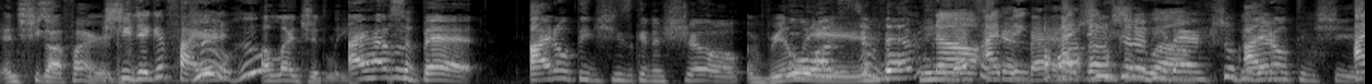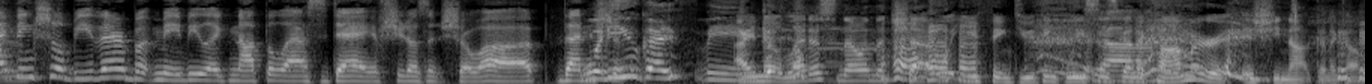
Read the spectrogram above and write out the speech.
and she got fired. she did get fired. Who? Who? allegedly. I have a bet. I don't think she's gonna show. Really? Who wants to bet me? No, That's a I good think bet. I think She's gonna she be will. there. She'll be there. I don't think she is. I think she'll be there, but maybe like not the last day if she doesn't show up. Then What do she'll- you guys think? I know. Let us know in the chat what you think. Do you think Lisa's Yeah. gonna come or is she not gonna come?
